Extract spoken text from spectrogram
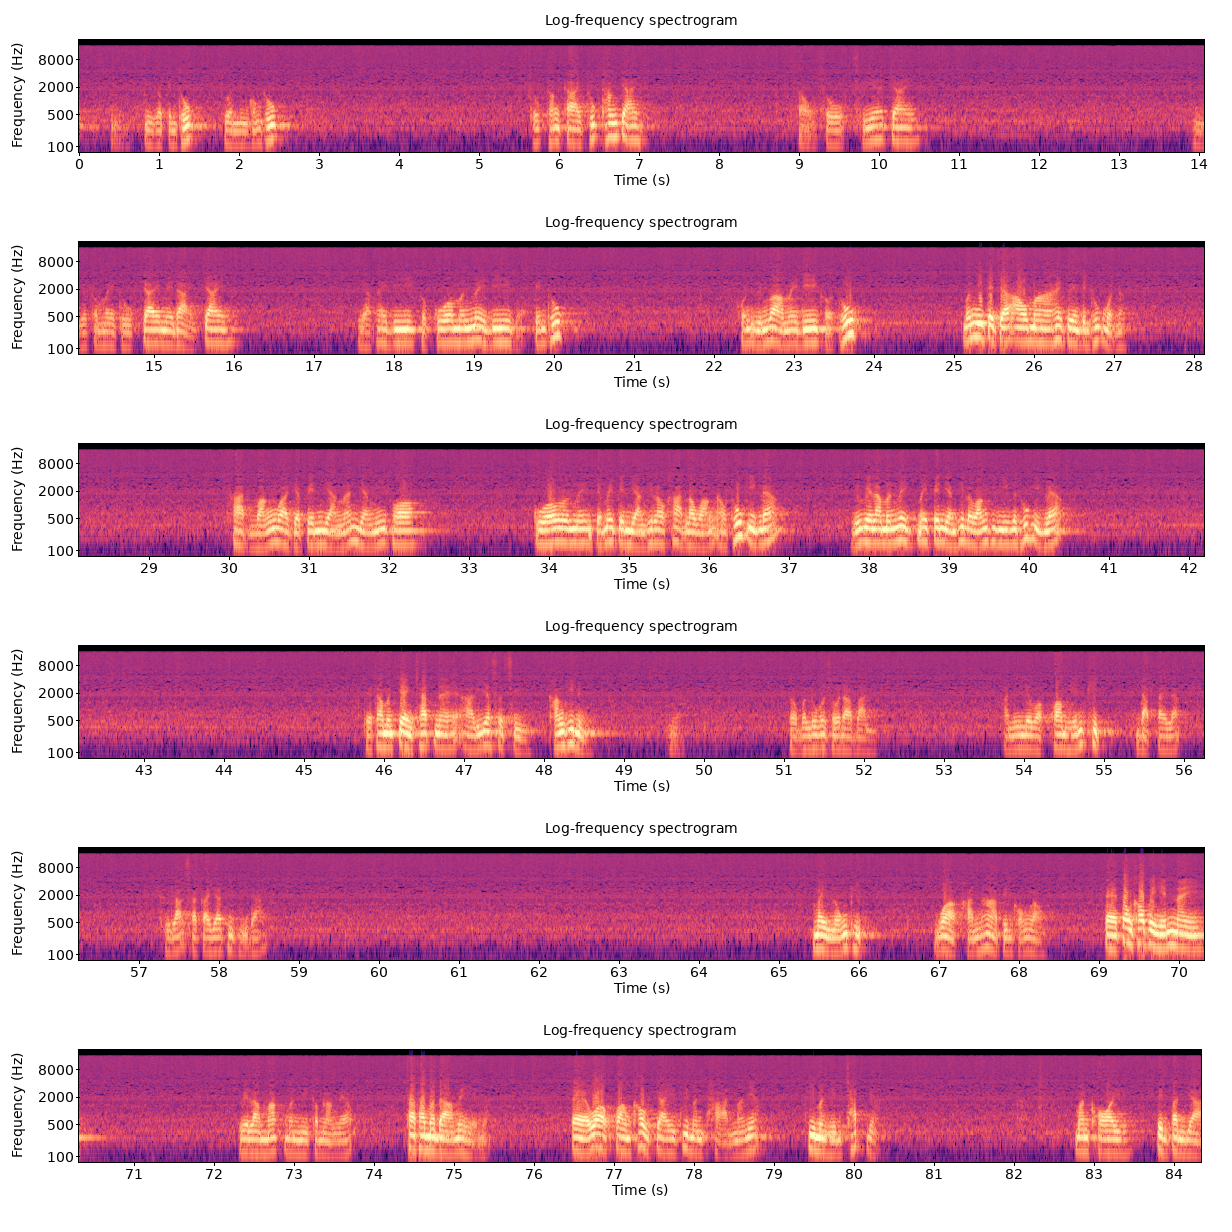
นี่ก็เป็นทุกข์ส่วนหนึ่งของทุกข์ทุกทั้งกายทุกทั้งใจเศร้าโศกเสียใจเดี๋ยวก็ไม่ถูกใจไม่ได้ใจ อยากให้ดีก็กลัวมันไม่ดีก็เป็นทุกข์ คนอื่นว่าไม่ดีก็ทุกข์มันมีแต่จะเอามาให้ตัวเองเป็นทุกข์หมดนะคาดหวังว่าจะเป็นอย่างนั้นอย่างนี้พอกลัวมันไม่จะไม่เป็นอย่างที่เราคาดเราหวังเอาทุกข์อีกแล้ว หรือเวลามันไม่ไม่เป็นอย่างที่เราหวังจริงๆก็ทุกข์อีกแล้ว แต่ถ้ามันแจ้งชัดในอริยสัจสี่ครั้งที่หนึ่ง ต่อบรรลุพระโสดาบัน อันนี้เรียกว่าความเห็นผิดดับไปแล้ว คือละสกายทิฏฐิได้ไม่หลงผิดว่าขันห้าเป็นของเรา แต่ต้องเข้าไปเห็นใน เวลามักมันมีกำลังแล้ว ถ้าธรรมดาไม่เห็นแต่ว่าความเข้าใจที่มันผ่านมาเนี้ยที่มันเห็นชัดเนี่ย มันคอยเป็นปัญญา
